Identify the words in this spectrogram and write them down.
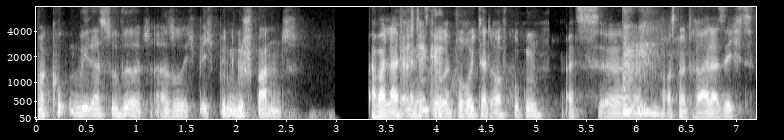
mal gucken, wie das so wird. Also, ich, ich bin gespannt. Aber live Ja, kann ich denke- beru- beruhigter drauf gucken, als äh, aus neutraler Sicht.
